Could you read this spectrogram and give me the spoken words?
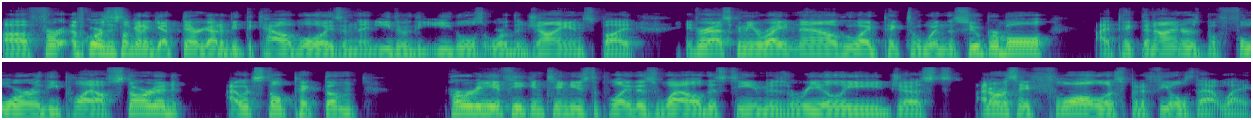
uh, for of course, they still got to get there, got to beat the Cowboys, and then either the Eagles or the Giants. But if you're asking me right now who I'd pick to win the Super Bowl, I picked the Niners before the playoffs started. I would still pick them. Purdy, if he continues to play this well, this team is really just, I don't want to say flawless, but it feels that way.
